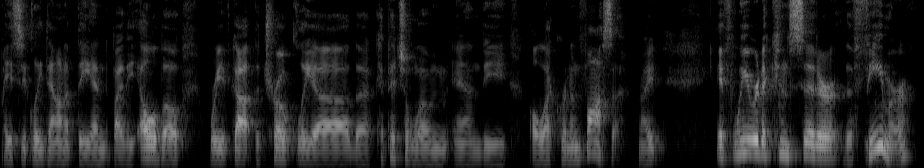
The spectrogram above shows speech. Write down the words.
basically down at the end by the elbow where you've got the trochlea, the capitulum, and the olecranon fossa, right? If we were to consider the femur,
